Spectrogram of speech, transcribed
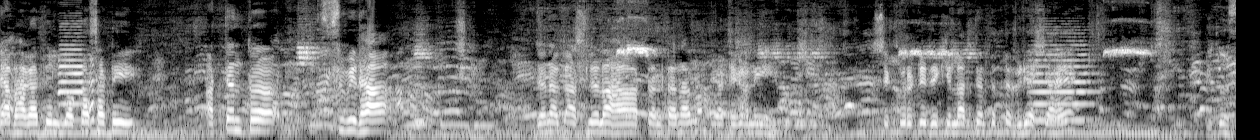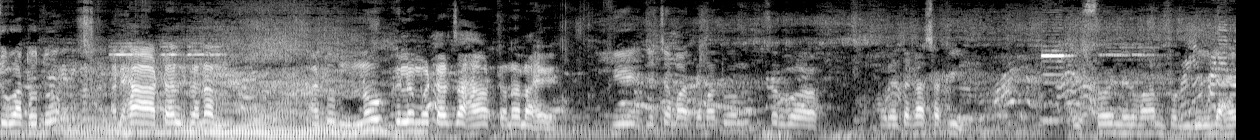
या भागातील लोकांसाठी अत्यंत सुविधाजनक असलेला हा अटल टनल. या ठिकाणी सिक्युरिटी देखील अत्यंत तगडी अशी आहे. इथून सुरुवात होतो आणि हा अटल टनल हा तो नऊ किलोमीटरचा हा टनल आहे. की ज्याच्या माध्यमातून सर्व पर्यटकासाठी ही सोय निर्माण करून दिलेली आहे.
